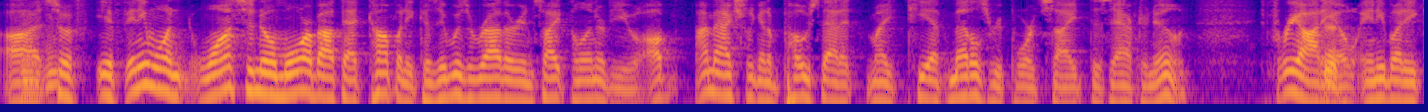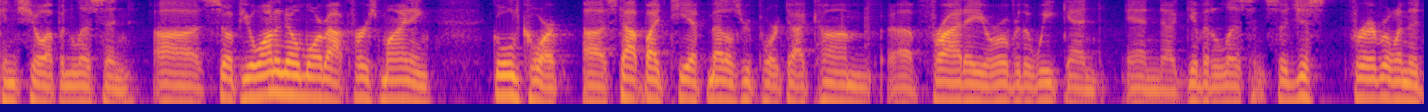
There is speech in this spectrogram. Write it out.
Uh, mm-hmm. So if, if anyone wants to know more about that company, because it was a rather insightful interview, i am actually going to post that at my TF Metals Report site this afternoon. Free audio, Good. anybody can show up and listen. Uh, so if you want to know more about First Mining Gold Corp, uh, stop by tfmetalsreport.com uh, Friday or over the weekend and uh, give it a listen. So just for everyone that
